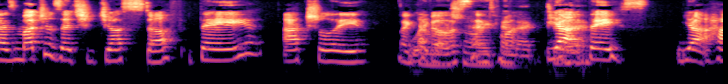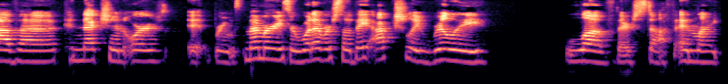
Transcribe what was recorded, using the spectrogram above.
as much as it's just stuff, they actually, like like Emotionally connect. to yeah, it. they, yeah, have a connection or it brings memories or whatever. So they actually really love their stuff and like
